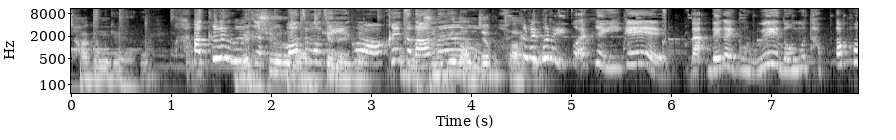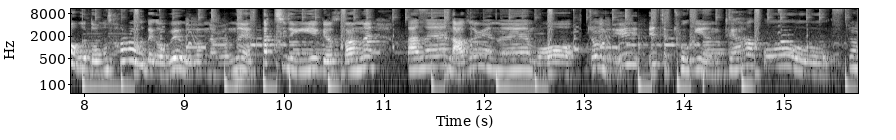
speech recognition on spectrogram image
자금 계획은? 아 그래 그래 매출은 맞아 맞아 어떻게 내게? 이거야 그러니까 그럼 나는 준비는 언제부터 하고? 그래 그래 이거 그러니까 이게 나, 내가 이거 왜 너무 답답하고 너무 서러워 내가 왜 그러냐면은 딱 진짜 이 얘기였어 나는 나는 나중에는 뭐 좀 일찍 조기 은퇴하고 좀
